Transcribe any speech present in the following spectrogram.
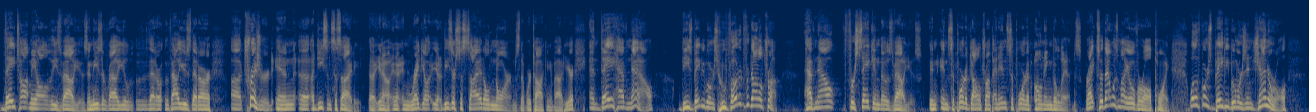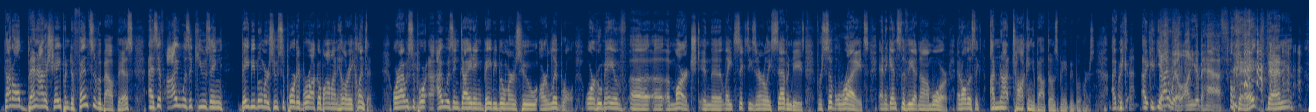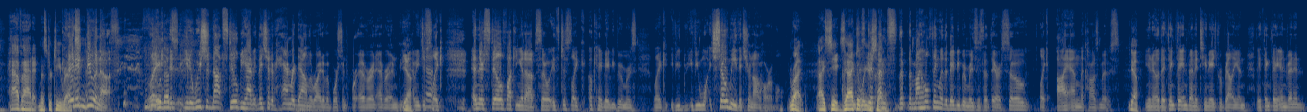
they taught me all of these values, and these are value that are values that are uh, treasured in uh, a decent society. Uh, you know, in, in regular, you know, these are societal norms that we're talking about here, and they have now these baby boomers who voted for Donald Trump have now forsaken those values in, in mm-hmm. support of Donald Trump and in support of owning the libs, right? So that was my overall point. Well, of course, baby boomers in general got all bent out of shape and defensive about this as if I was accusing baby boomers who supported Barack Obama and Hillary Clinton. Or I was support. I was indicting baby boomers who are liberal, or who may have uh, uh, marched in the late '60s and early '70s for civil rights and against the Vietnam War and all those things. I'm not talking about those baby boomers. I, beca- I, yeah, But I will on your behalf. okay, then have at it, Mr. T Rex. They didn't do enough. Like that's- you know, we should not still be having. They should have hammered down the right of abortion forever and ever. And Yeah. I mean, just like, and they're still fucking it up. So it's just like, okay, baby boomers, like if you if you want, show me that you're not horrible. Right. I see exactly I'm what you're saying. I'm the, the, my whole thing with the baby boomers is that they are so like I am the cosmos. Yeah. You know, they think they invented teenage rebellion. They think they invented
